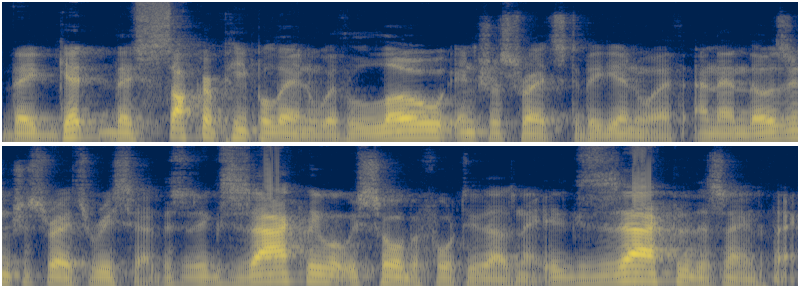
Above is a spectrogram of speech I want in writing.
they get, they sucker people in with low interest rates to begin with, and then those interest rates reset. This is exactly what we saw before 2008. Exactly the same thing.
